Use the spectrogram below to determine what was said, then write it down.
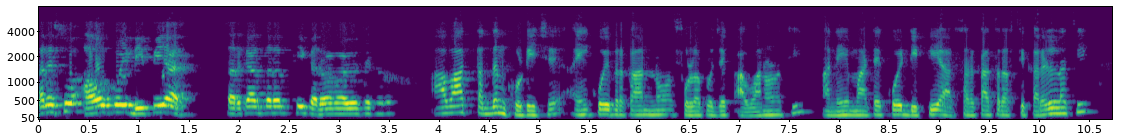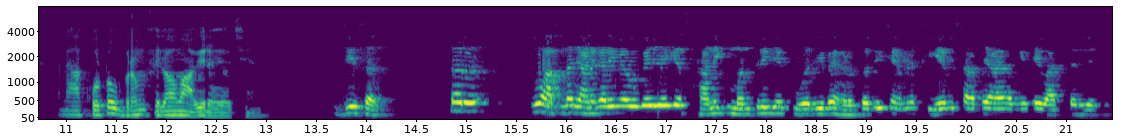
અને શું આવો કોઈ ડીપીઆર સરકાર તરફથી કરવામાં આવ્યો છે ખરો? આ વાત તદ્દન ખોટી છે. અહીં કોઈ પ્રકારનો સોલર પ્રોજેક્ટ આવવાનો નથી અને એ માટે કોઈ ડીપીઆર સરકાર તરફથી કરેલ નથી અને આ ખોટો ભ્રમ ફેલાવવામાં આવી રહ્યો છે. જી સર. સર શું આપના જાણકારીમાં એવું કહે છે કે સ્થાનિક મંત્રી જે કુંવરજીભાઈ હળપતિ છે એમણે સીએમ સાથે આ અંગે કઈ વાત કરી હતી?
